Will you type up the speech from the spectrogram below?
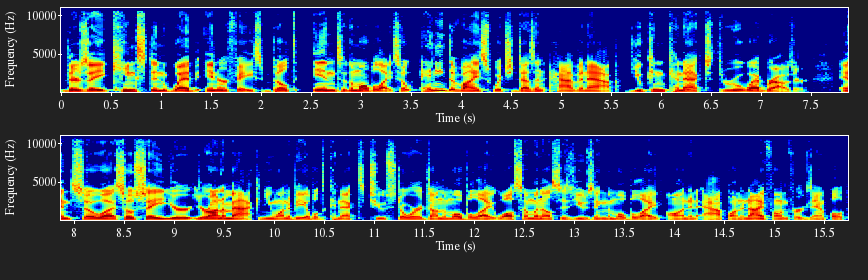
there's a Kingston web interface built into the MobileLite. So any device which doesn't have an app, you can connect through a web browser. And so, uh, so say you're you're on a Mac and you want to be able to connect to storage on the MobileLite while someone else is using the MobileLite on an app on an iPhone, for example.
